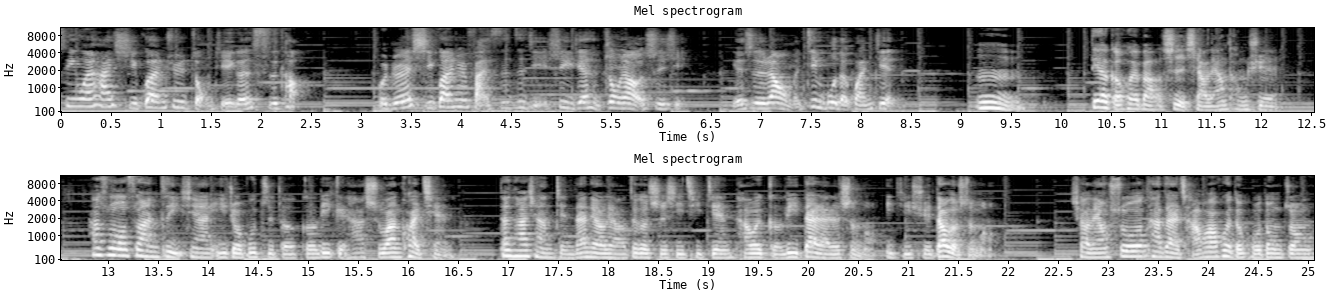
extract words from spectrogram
是因为他习惯去总结跟思考。我觉得习惯去反思自己是一件很重要的事情，也是让我们进步的关键。嗯，第二个汇报是小梁同学，他说虽然自己现在依旧不值得格力给他十万块钱，但他想简单聊聊这个实习期间他为格力带来了什么，以及学到了什么。小梁说，他在茶话会的活动中，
